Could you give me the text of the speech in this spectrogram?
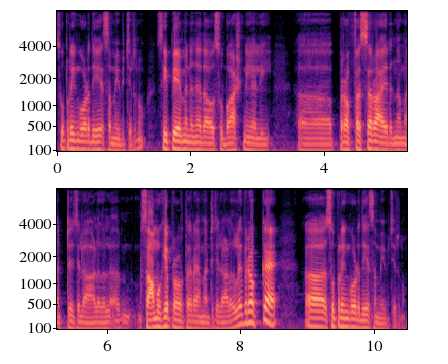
സുപ്രീം കോടതിയെ സമീപിച്ചിരുന്നു. സി പി എമ്മിന്റെ നേതാവ് സുഭാഷ്ണി അലി പ്രൊഫസറായിരുന്ന മറ്റ് ചില ആളുകൾ സാമൂഹ്യ പ്രവർത്തകരായ മറ്റ് ചില ആളുകൾ ഇവരൊക്കെ സുപ്രീം കോടതിയെ സമീപിച്ചിരുന്നു.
